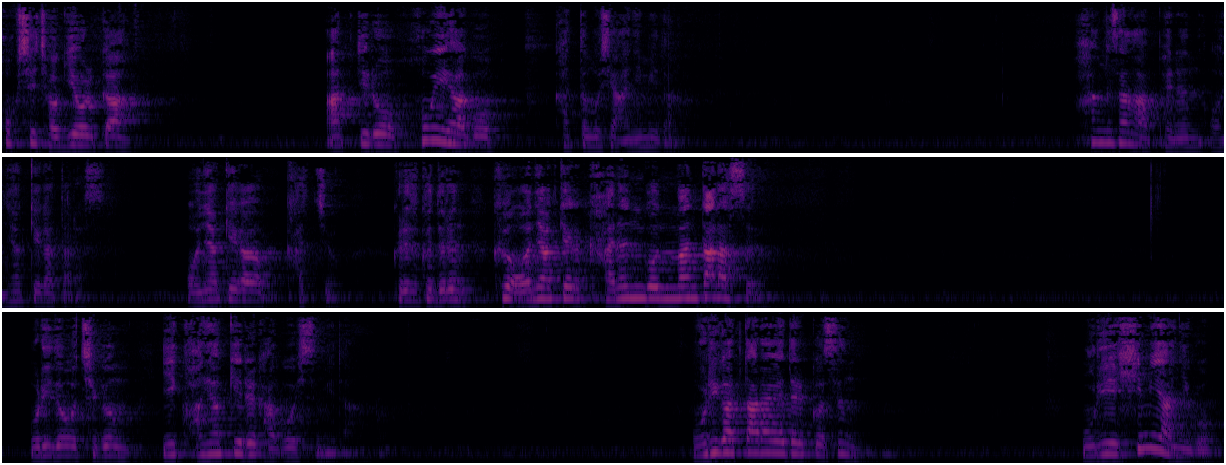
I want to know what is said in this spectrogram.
혹시 적이 올까 앞뒤로 호위하고 갔던 것이 아닙니다. 항상 앞에는 언약계가 따랐어요. 언약계가 갔죠. 그래서 그들은 그 언약계가 가는 곳만 따랐어요. 우리도 지금 이 광약길을 가고 있습니다. 우리가 따라야 될 것은 우리의 힘이 아니고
